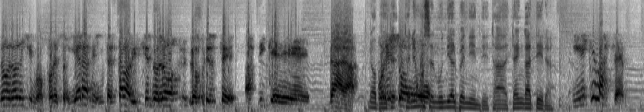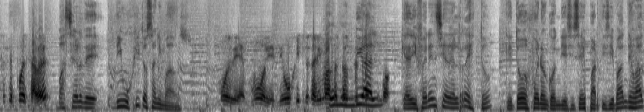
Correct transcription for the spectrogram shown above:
No, no lo hicimos, por eso. Y ahora mientras estaba diciéndolo, lo pensé. Así que, nada. No, pero eso, tenemos el mundial pendiente, está, está en gatera. ¿Y de qué va a ser? ¿Qué se puede saber? Va a ser de dibujitos animados. Muy bien, muy bien. Dibujitos animados. Un mundial que a diferencia del resto, que todos fueron con 16 participantes, va a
